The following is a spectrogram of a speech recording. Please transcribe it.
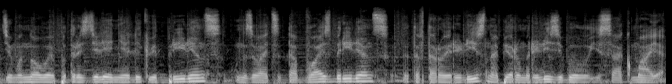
Видимо, новое подразделение Liquid Brilliance. Называется Dubwise Brilliance. Это второй релиз. На первом релизе был Исаак Майя.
